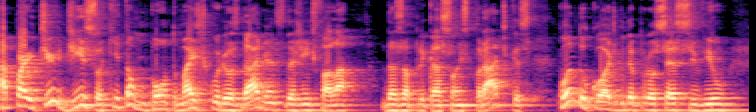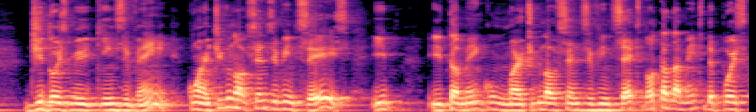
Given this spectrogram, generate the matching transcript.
a partir disso, aqui está um ponto mais de curiosidade antes da gente falar das aplicações práticas. Quando o Código de Processo Civil de 2015 vem, com o artigo 926 e, e também com o artigo 927, notadamente depois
